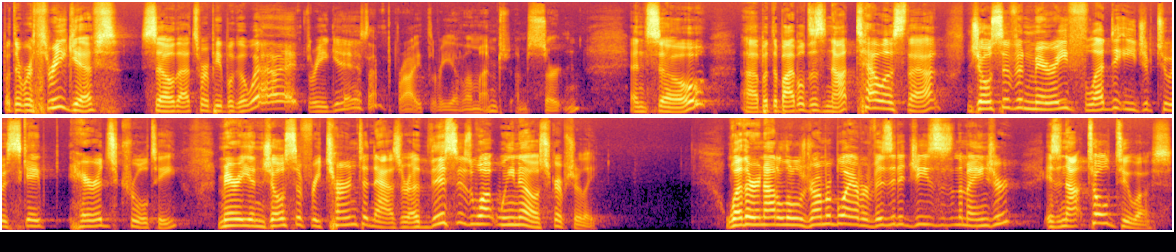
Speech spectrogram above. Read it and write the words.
But there were three gifts, so that's where people go, well, three gifts, I'm probably three of them, I'm, I'm certain. And so, uh, but the Bible does not tell us that. Joseph and Mary fled to Egypt to escape Herod's cruelty. Mary and Joseph returned to Nazareth. This is what we know scripturally. Whether or not a little drummer boy ever visited Jesus in the manger is not told to us.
